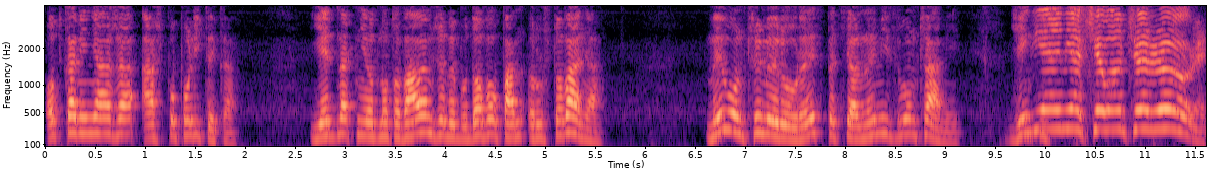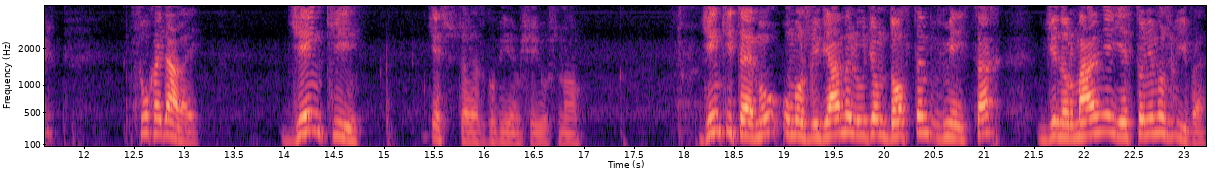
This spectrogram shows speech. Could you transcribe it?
Od kamieniarza aż po polityka. Jednak nie odnotowałem, żeby budował pan rusztowania. My łączymy rury specjalnymi złączami. Dzięki. Wiem jak się łączy rury. Słuchaj dalej. Dzięki. Gdzież to ja zgubiłem się już, no. Dzięki temu umożliwiamy ludziom dostęp w miejscach, gdzie normalnie jest to niemożliwe.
